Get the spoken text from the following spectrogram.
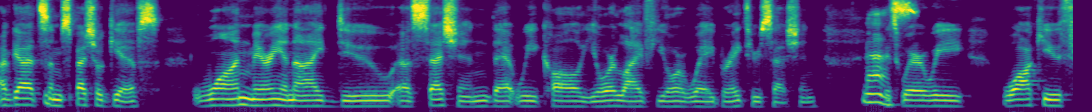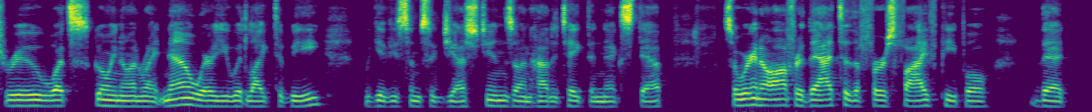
I've got some special gifts. One, Mary and I do a session that we call Your Life, Your Way Breakthrough Session. Nice. It's where we walk you through what's going on right now, where you would like to be. We give you some suggestions on how to take the next step. So we're going to offer that to the first five people that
